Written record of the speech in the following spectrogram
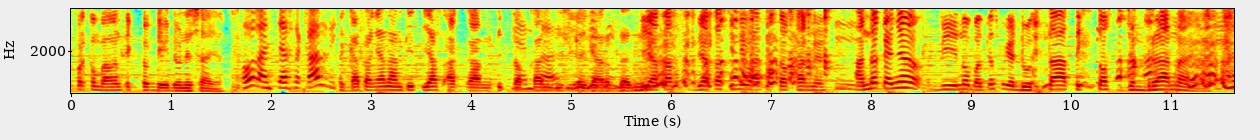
perkembangan TikTok di Indonesia ya? Oh lancar sekali. Eh, Katanya nanti Tias akan TikTokan di Sky Garden. Di atas di atas ini lah TikTokannya. Anda kayaknya di Nobatkan sebagai duta TikTok Jembrana. ya?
